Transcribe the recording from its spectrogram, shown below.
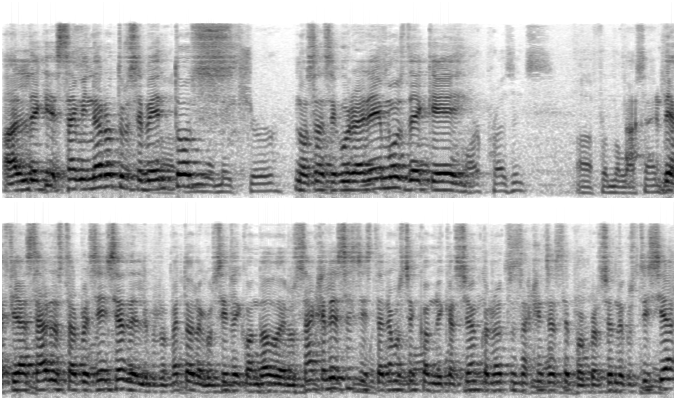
Al examinar otros eventos, nos aseguraremos de que de afianzar nuestra presencia del Departamento de la Justicia del Condado de Los Ángeles y estaremos en comunicación con otras agencias de Procuración de Justicia,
